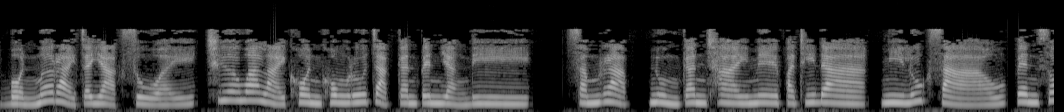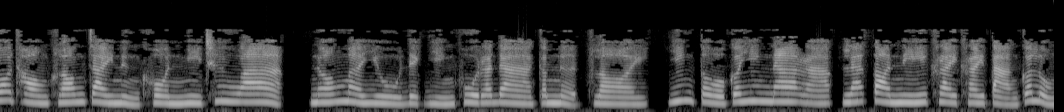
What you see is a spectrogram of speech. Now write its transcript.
บบ่นเมื่อไหร่จะอยากสวย เชื่อว่าหลายคนคงรู้จักกันเป็นอย่างดีสำหรับหนุ่มกัญชัยเมปฏิดา มีลูกสาว เป็นโซ่ทองคล้องใจหนึ่งคนมีชื่อว่า น้องมาอยู่เด็กหญิงภูรดากำเนิดพลอย ยิ่งโตก็ยิ่งน่ารัก และตอนนี้ใครๆต่างก็หลง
